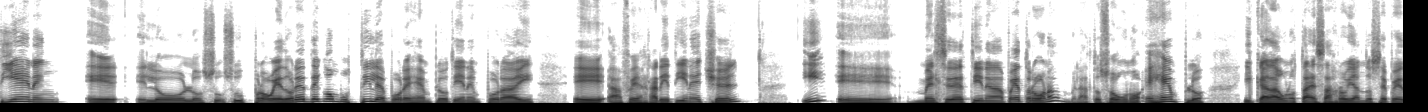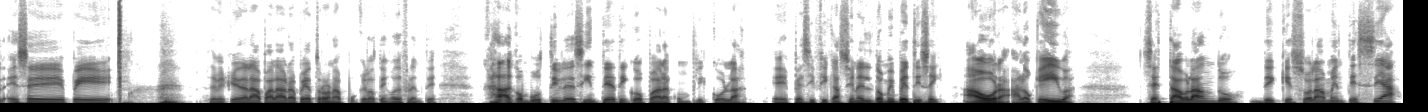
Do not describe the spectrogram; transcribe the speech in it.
tienen sus proveedores de combustible, por ejemplo, tienen por ahí a Ferrari tiene Shell, y eh, Mercedes tiene a Petrona, ¿verdad? Estos son unos ejemplos y cada uno está desarrollando ese, ese se me queda la palabra Petrona porque lo tengo de frente. Cada combustible sintético para cumplir con las especificaciones del 2026. Ahora, a lo que iba, se está hablando de que solamente sea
